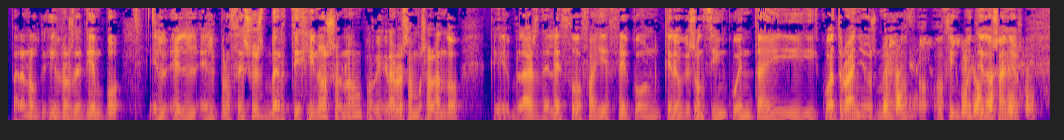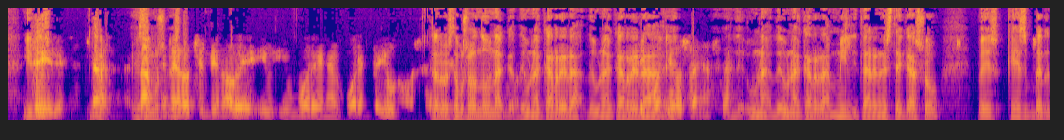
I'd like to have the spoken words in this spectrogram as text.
para no irnos de tiempo el, el, el proceso es vertiginoso no porque claro estamos hablando que Blas de Lezo fallece con creo que son 54 años, me- Dos o- años. o, 52 Sí, años sí, y sí, claro, estamos en el 89 y, y muere en el 41. o sea, Claro, estamos hablando de una, de una carrera, de una carrera, 52 eh, años, de una, de una carrera militar en este caso, pues que es ver-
